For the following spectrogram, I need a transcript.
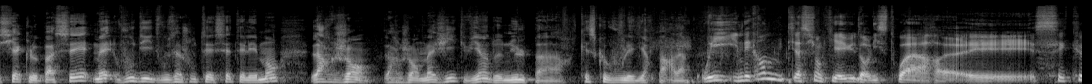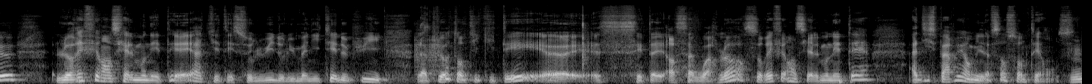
siècles passés. Mais vous dites, vous ajoutez cet élément, l'argent, l'argent magique vient de nulle part. Qu'est-ce que vous voulez dire par là? Oui, une des grandes mutations qu'il y a eu dans l'histoire, euh, c'est que le référentiel monétaire, qui était celui de l'humanité depuis la plus haute antiquité, euh, c'est à savoir l'or, ce référentiel monétaire a disparu en 1971. Mmh.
